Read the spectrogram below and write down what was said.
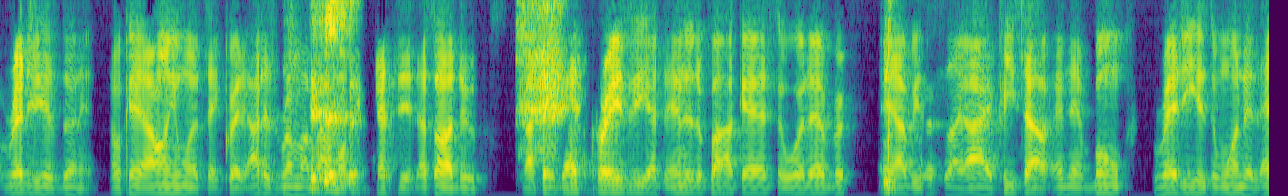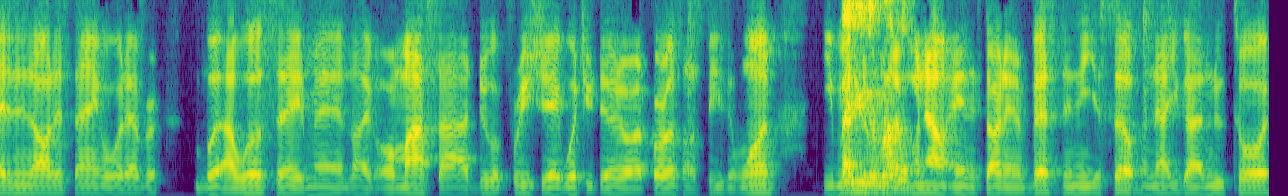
Reggie has done it. Okay. I don't even want to take credit. I just run my mouth on it. That's it. That's all I do. I say that's crazy at the end of the podcast or whatever. And I'll be just like, all right, peace out. And then boom, Reggie is the one that's editing all this thing or whatever. But I will say, man, like on my side, I do appreciate what you did for us on season one. You mentioned you, went out and started investing in yourself, and now you got a new toy.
